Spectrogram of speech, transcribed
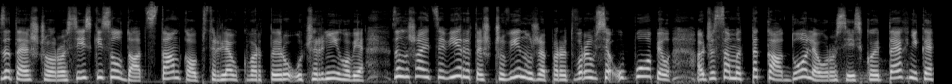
за те, що російський солдат з танка обстріляв квартиру у Чернігові. Залишається вірити, що він уже перетворився у попіл, адже саме така доля у російської техніки,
